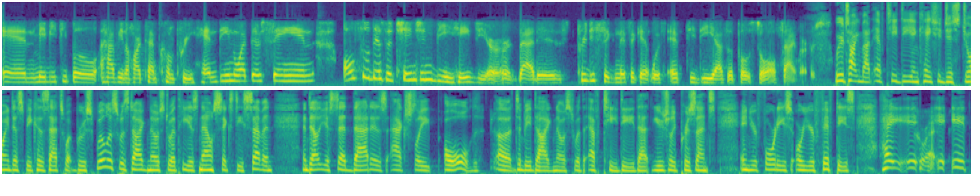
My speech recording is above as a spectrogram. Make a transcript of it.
and maybe people having a hard time comprehending what they're saying. Also, there's a change in behavior that is pretty significant with FTD as opposed to Alzheimer's. We were talking about FTD in case you just joined us because that's what Bruce Willis was diagnosed with. He is now 67. And Delia said that is actually old uh, to be diagnosed with FTD. That usually presents in your 40s or your 50s. Hey, it, it, it,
